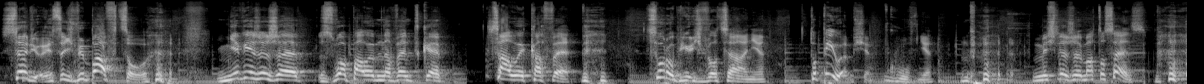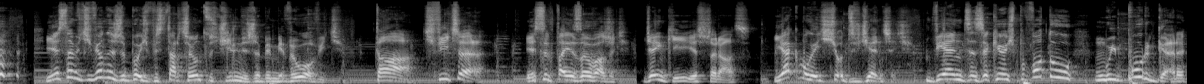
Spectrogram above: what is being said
Serio, jesteś wybawcą. Nie wierzę, że złapałem na wędkę całe kafe. Co robiłeś w oceanie? Topiłem się, głównie. Myślę, że ma to sens. Jestem zdziwiony, że byłeś wystarczająco silny, żeby mnie wyłowić. Ta, ćwiczę. Jestem w stanie zauważyć. Dzięki jeszcze raz. Jak mogę ci się odwdzięczyć? Więc z jakiegoś powodu mój burger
